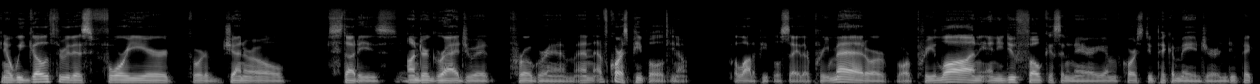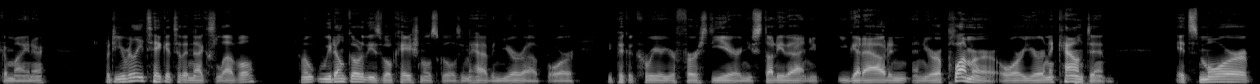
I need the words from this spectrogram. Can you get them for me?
you know we go through this four year sort of general studies undergraduate program and of course people you know a lot of people say they're pre-med or or pre-law and, and you do focus in an area and of course do pick a major and do pick a minor but do you really take it to the next level I mean, we don't go to these vocational schools you may have in Europe or you pick a career your first year and you study that and you, you get out and, and you're a plumber or you're an accountant. It's more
